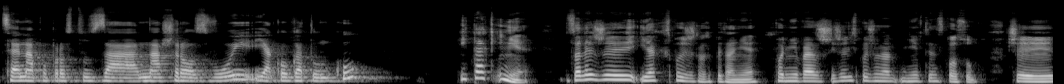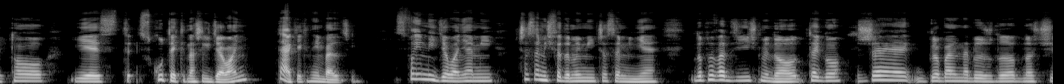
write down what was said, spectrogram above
cena po prostu za nasz rozwój jako gatunku? I tak, i nie. Zależy, jak spojrzysz na to pytanie, ponieważ jeżeli spojrzysz na nie w ten sposób, czy to jest skutek naszych działań? Tak, jak najbardziej. Swoimi działaniami, czasami świadomymi, czasami nie, doprowadziliśmy do tego, że globalna bioróżnorodność,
